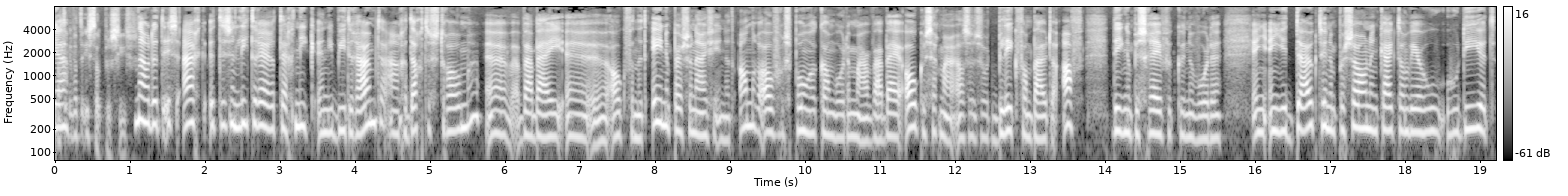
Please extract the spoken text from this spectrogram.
Ja. Wat, wat is dat precies? Nou, dat is eigenlijk, het is een literaire techniek en die biedt ruimte aan gedachtenstromen, eh, waarbij eh, ook van het ene personage in het andere overgesprongen kan worden, maar waarbij ook zeg maar, als een soort blik van buitenaf dingen beschreven kunnen worden. En, je- en je duikt in een persoon en kijkt dan weer hoe, hoe die het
